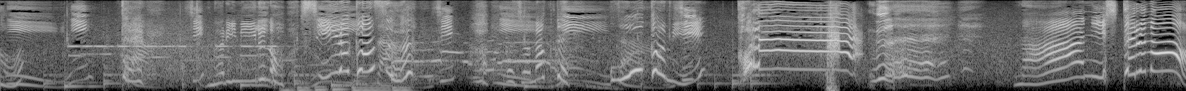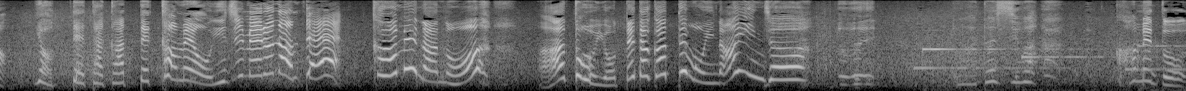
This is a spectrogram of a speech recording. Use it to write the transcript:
さん？って隣にいるの？シーラカンス？じゃなくてオオカミこらー！なーにしてるの？寄ってたかってカメをいじめるなんて。カメなの？あと寄ってたかってもいないんじゃ。私は亀と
